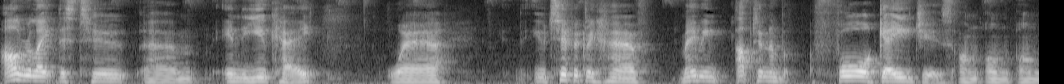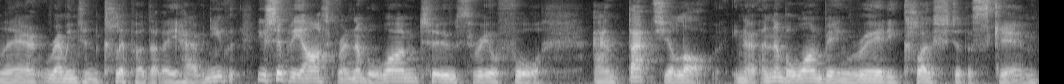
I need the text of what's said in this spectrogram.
I'll relate this to um, in the UK, where you typically have maybe up to number four gauges on, on, on their Remington clipper that they have, and you you simply ask for a number one, two, three, or four, and that's your lot. You know, and number one being really close to the skin.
